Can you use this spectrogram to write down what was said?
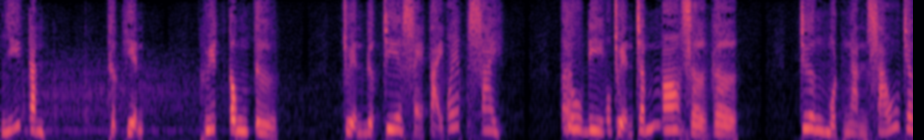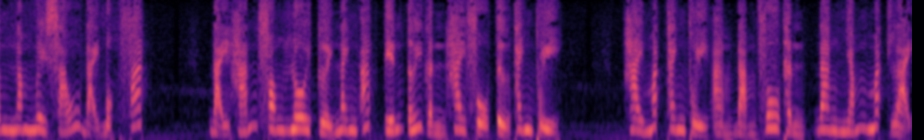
Nhĩ Căn. Thực hiện. Huyết công từ. Chuyện được chia sẻ tại website. odchuyện.org Chương 1656 Đại Bộc Phát Đại Hán Phong lôi cười nhanh áp tiến tới gần hai phụ tử Thanh Thủy. Hai mắt Thanh Thủy ảm đạm vô thần đang nhắm mắt lại.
